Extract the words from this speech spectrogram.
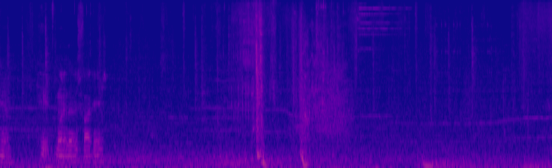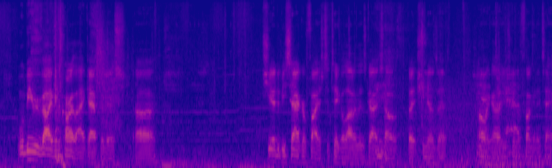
Hit him. Hit one of those fuckers. We'll be reviving Karlach after this. Uh, she had to be sacrificed to take a lot of this guy's health, but she knows that. She Oh my god, he's gonna fucking attack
